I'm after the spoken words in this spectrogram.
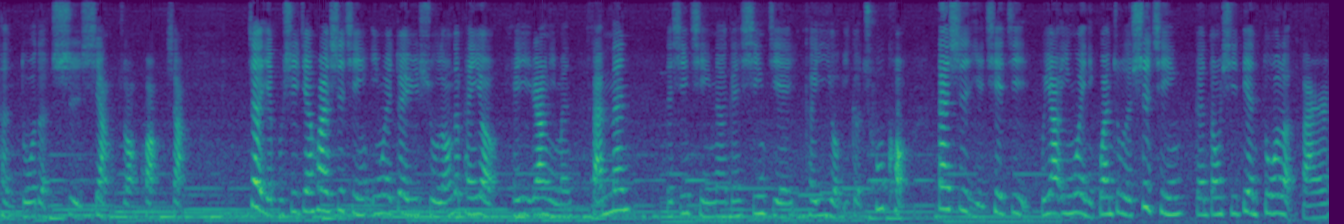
很多的事项状况上，这也不是一件坏事情，因为对于属龙的朋友，可以让你们烦闷的心情呢跟心结可以有一个出口，但是也切记不要因为你关注的事情跟东西变多了，反而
